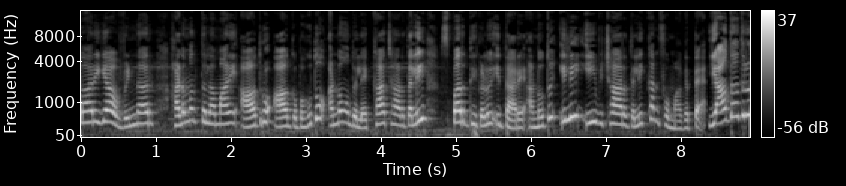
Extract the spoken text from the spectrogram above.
ಬಾರಿಯ ವಿನ್ನರ್ ಹನುಮಂತ ಲಮಾನಿ ಆದರೂ ಆಗಬಹುದು ಅನ್ನೋ ಒಂದು ಲೆಕ್ಕಾಚಾರದಲ್ಲಿ ಸ್ಪರ್ಧಿಗಳು ಇದ್ದಾರೆ ಅನ್ನೋದು ಇಲ್ಲಿ ಈ ವಿಚಾರದಲ್ಲಿ ಕನ್ಫರ್ಮ್ ಆಗುತ್ತೆ. ಯಾವ್ದಾದ್ರೂ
